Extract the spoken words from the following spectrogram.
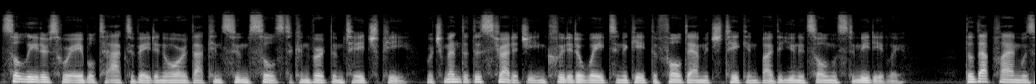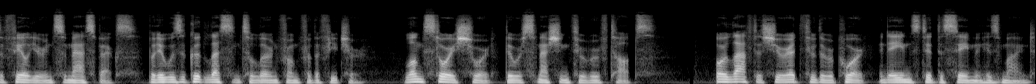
Soul eaters were able to activate an aura that consumed souls to convert them to HP, which meant that this strategy included a way to negate the fall damage taken by the units almost immediately. Though that plan was a failure in some aspects, but it was a good lesson to learn from for the future. Long story short, they were smashing through rooftops. Or laughed as she read through the report, and Ainz did the same in his mind.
